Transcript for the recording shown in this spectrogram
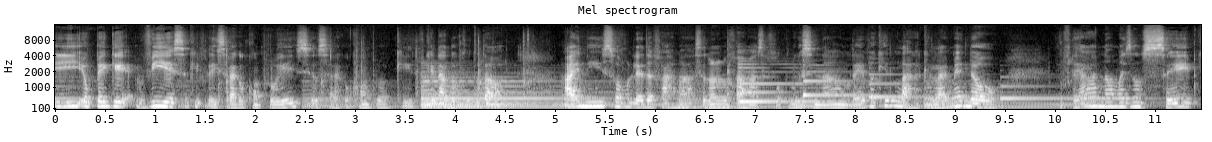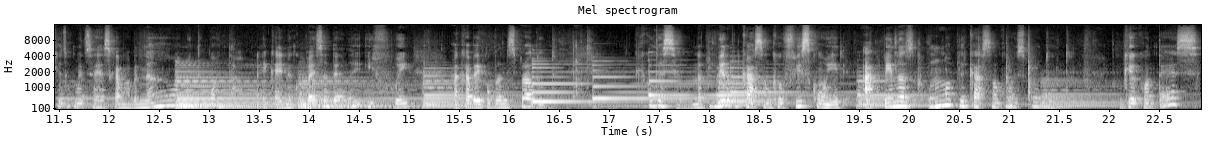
e eu peguei, vi esse aqui, falei, será que eu compro esse ou será que eu compro aquele? Fiquei na dúvida toda hora. Aí nisso a mulher da farmácia, dona da farmácia, falou comigo assim, não, leva aquele lá, aquele lá é melhor. Eu falei, ah, não, mas não sei, porque eu tô com medo de arriscar. Ela não, é muito bom e tal. Aí caí na conversa dela e fui, acabei comprando esse produto. O que aconteceu? Na primeira aplicação que eu fiz com ele, apenas uma aplicação com esse produto. O que acontece?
